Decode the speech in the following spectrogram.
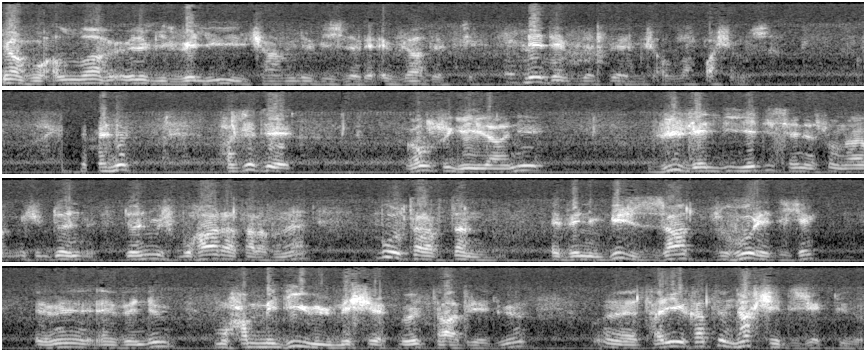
Yahu Allah öyle bir veli kamile bizleri evlat etti. Ne devlet vermiş Allah başımıza. Efendim, Hazreti Gavsu Geylani 157 sene sonra dön, dönmüş Buhara tarafına bu taraftan efendim bir zat zuhur edecek. Efendim, efendim Muhammediyül Meşref böyle tabir ediyor. E, tarikatı nakşedecek diyor.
